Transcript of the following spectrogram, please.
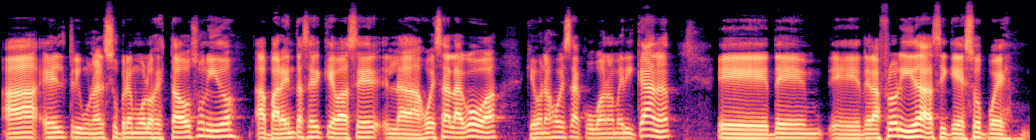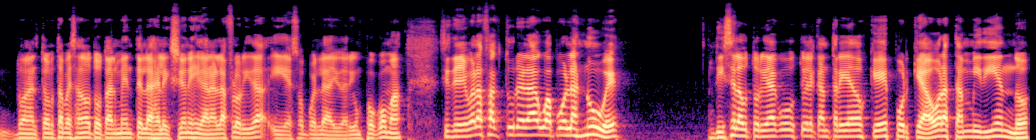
a el Tribunal Supremo de los Estados Unidos. Aparenta ser que va a ser la jueza Lagoa, que es una jueza cubanoamericana eh, de, eh, de, la Florida. Así que eso, pues, Donald Trump está pensando totalmente en las elecciones y ganar la Florida. Y eso, pues, le ayudaría un poco más. Si te llegó la factura del agua por las nubes, dice la autoridad de acueducto y alcantarillados que es porque ahora están midiendo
